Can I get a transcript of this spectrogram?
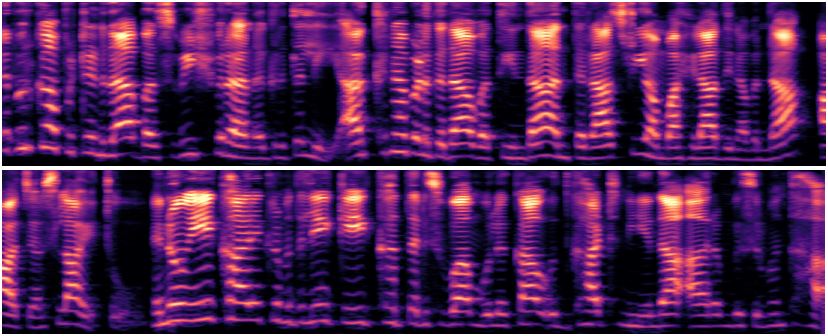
ಯಲಬುರ್ಗಾ ಪಟ್ಟಣದ ಬಸವೇಶ್ವರ ನಗರದಲ್ಲಿ ಅಖನ ಬಳಗದ ವತಿಯಿಂದ ಅಂತಾರಾಷ್ಟ್ರೀಯ ಮಹಿಳಾ ದಿನವನ್ನ ಆಚರಿಸಲಾಯಿತು. ಇನ್ನು ಈ ಕಾರ್ಯಕ್ರಮದಲ್ಲಿ ಕೇಕ್ ಕತ್ತರಿಸುವ ಮೂಲಕ ಉದ್ಘಾಟನೆಯನ್ನ ಆರಂಭಿಸಿರುವಂತಹ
